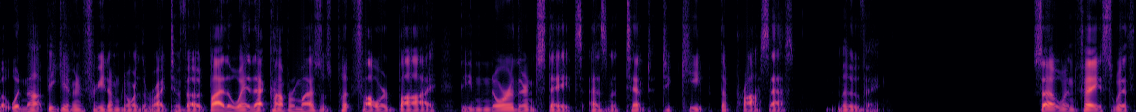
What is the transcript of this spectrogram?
but would not be given freedom nor the right to vote. By the way, that compromise was put forward by the northern states as an attempt to keep the process moving. So, when faced with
